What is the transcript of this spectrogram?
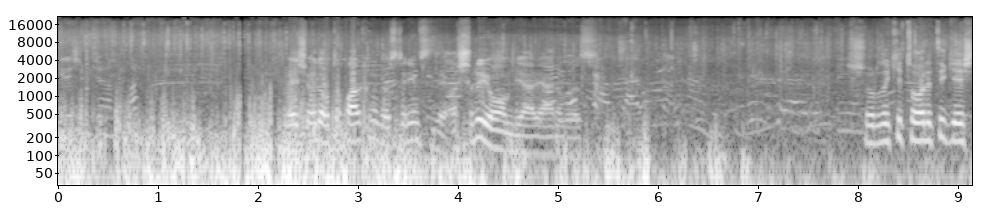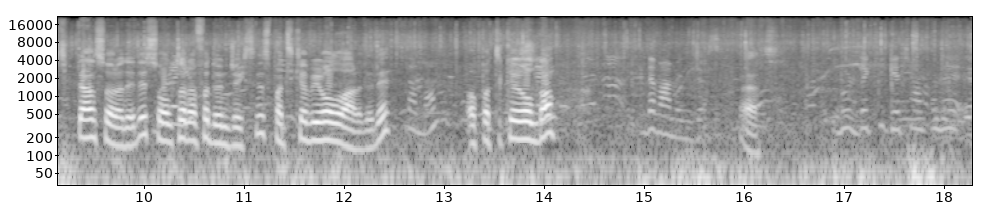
Girişimci hanımlar. Ve şöyle otoparkını göstereyim size. Aşırı yoğun bir yer yani burası. Şuradaki tuvaleti geçtikten sonra dedi sol tarafa döneceksiniz. Patika bir yol var dedi. Tamam. O patika yoldan Devam edeceğiz. evet. Buradaki geçen sene e,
